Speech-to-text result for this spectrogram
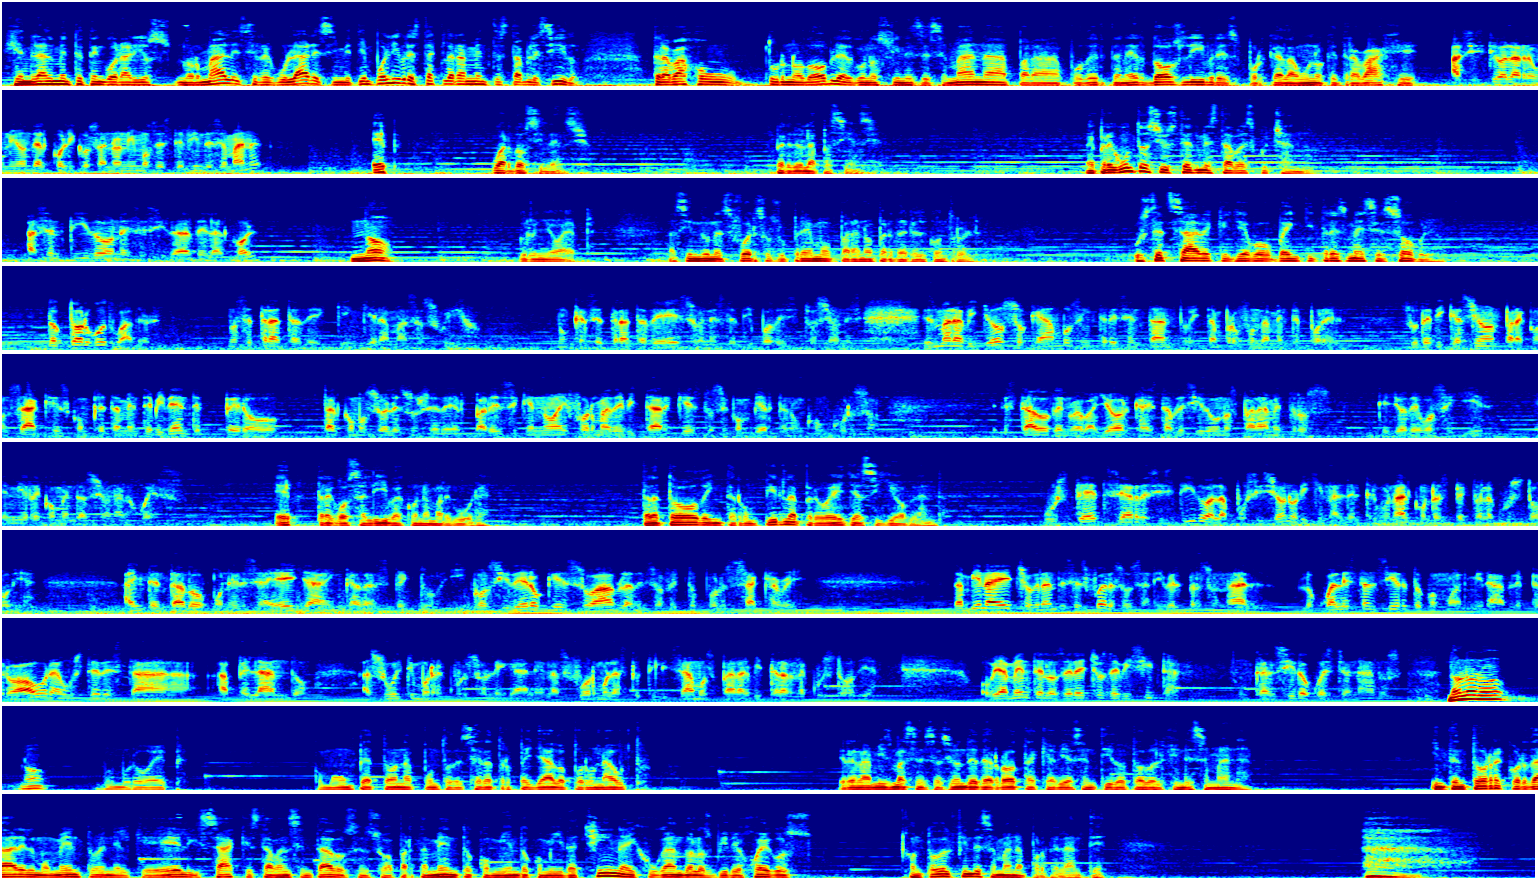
Generalmente tengo horarios normales y regulares y mi tiempo libre está claramente establecido. Trabajo un turno doble algunos fines de semana para poder tener dos libres por cada uno que trabaje. ¿Asistió a la reunión de Alcohólicos Anónimos este fin de semana? Ep guardó silencio. Perdió la paciencia. Me pregunto si usted me estaba escuchando. ¿Ha sentido necesidad del alcohol? No, gruñó Epp, haciendo un esfuerzo supremo para no perder el control. Usted sabe que llevo 23 meses sobrio. Doctor Woodwater, no se trata de quien quiera más a su hijo. Nunca se trata de eso en este tipo de situaciones. Es maravilloso que ambos se interesen tanto y tan profundamente por él. Su dedicación para con Zack es completamente evidente, pero tal como suele suceder, parece que no hay forma de evitar que esto se convierta en un concurso. El Estado de Nueva York ha establecido unos parámetros que yo debo seguir en mi recomendación al juez. Eb tragó saliva con amargura. Trató de interrumpirla, pero ella siguió hablando. Usted se ha resistido a la posición original del tribunal con respecto a la custodia. Ha intentado oponerse a ella en cada aspecto y considero que eso habla de su afecto por Zachary. También ha hecho grandes esfuerzos a nivel personal, lo cual es tan cierto como admirable, pero ahora usted está apelando a su último recurso legal en las fórmulas que utilizamos para arbitrar la custodia. Obviamente los derechos de visita nunca han sido cuestionados. No, no, no, no, murmuró Epp, como un peatón a punto de ser atropellado por un auto. Era la misma sensación de derrota que había sentido todo el fin de semana. Intentó recordar el momento en el que él y Zack estaban sentados en su apartamento comiendo comida china y jugando a los videojuegos con todo el fin de semana por delante. Ah,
